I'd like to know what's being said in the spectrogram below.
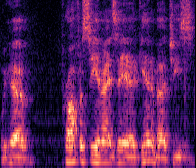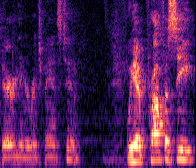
We have prophecy in Isaiah again about Jesus buried in a rich man's tomb. We have prophecy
